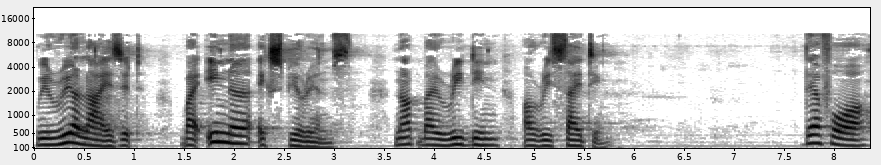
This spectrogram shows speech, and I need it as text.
We realize it by inner experience, not by reading or reciting. Therefore,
